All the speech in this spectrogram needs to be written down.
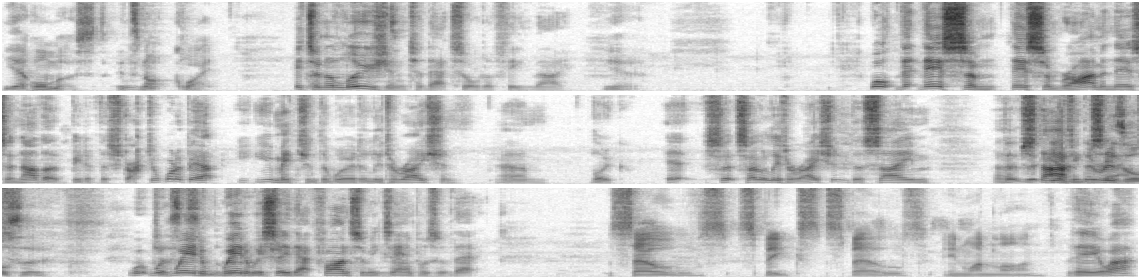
Yeah, almost. It's not quite. It's an allusion to that sort of thing, though. Yeah. Well, th- there's some there's some rhyme, and there's another bit of the structure. What about you mentioned the word alliteration, um, Luke? Uh, so, so alliteration, the same uh, Th- th- starting. yeah, there is sounds. also Wh- wh- where do where do we see that? Find some examples of that. Selves speaks spells in one line. There you are.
